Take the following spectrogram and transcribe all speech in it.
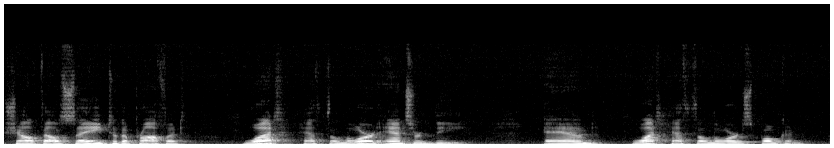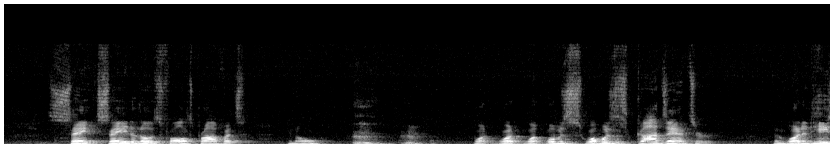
shalt thou say to the prophet, What hath the Lord answered thee? And what hath the Lord spoken? Say, say to those false prophets, you know, what, what, what, what, was, what was God's answer? And what did he,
